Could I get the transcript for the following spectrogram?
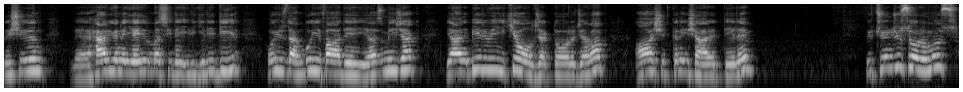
Işığın e, her yöne yayılmasıyla ilgili değil. O yüzden bu ifadeyi yazmayacak. Yani 1 ve 2 olacak doğru cevap. A şıkkını işaretleyelim. Üçüncü sorumuz.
